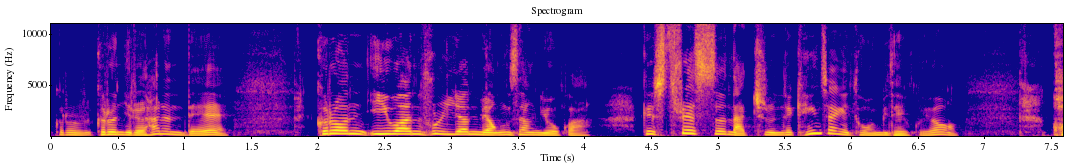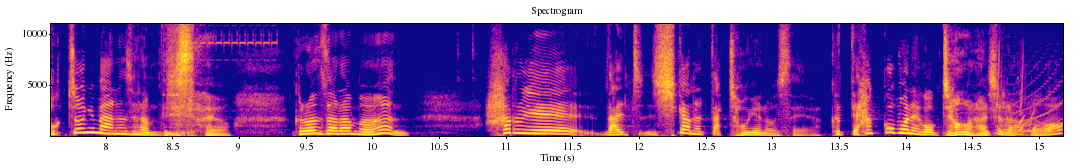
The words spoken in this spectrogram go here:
그런 그런 일을 하는데 그런 이완 훈련 명상 요가 그 스트레스 낮추는데 굉장히 도움이 되고요. 걱정이 많은 사람들이 있어요. 그런 사람은 하루에 날 시간을 딱 정해 놓으세요. 그때 한꺼번에 걱정을 하시라고.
